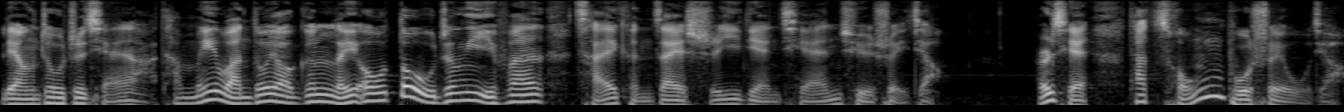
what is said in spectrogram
两周之前啊，他每晚都要跟雷欧斗争一番，才肯在十一点前去睡觉，而且他从不睡午觉。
